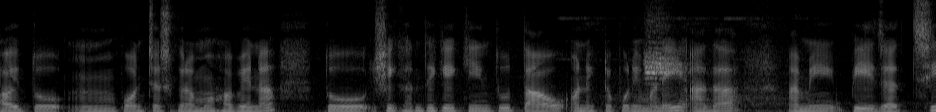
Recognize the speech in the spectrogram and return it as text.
হয়তো পঞ্চাশ গ্রামও হবে না। তো সেখান থেকে কিন্তু তাও অনেকটা পরিমাণেই আদা আমি পেয়ে যাচ্ছি।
